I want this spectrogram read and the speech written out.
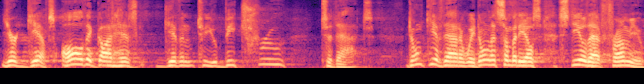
your gifts, all that God has given to you, be true to that. Don't give that away. Don't let somebody else steal that from you.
